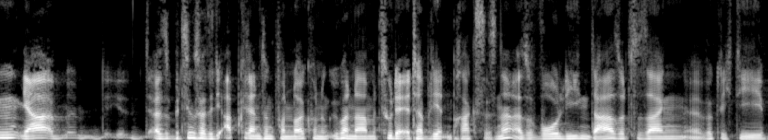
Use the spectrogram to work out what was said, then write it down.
Hm, ja, also beziehungsweise die Abgrenzung von Neugründung, Übernahme zu der etablierten Praxis. Ne? Also wo liegen da sozusagen äh, wirklich die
